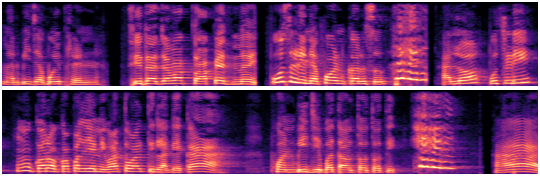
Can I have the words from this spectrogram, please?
મારા બીજા બોયફ્રેન્ડને સીધા જવાબ તો આપે જ નહીં. પૂછડીને ફોન કરશું. હાલો પૂછડી હું કરો? કપલિયાની વાતો આવતી લાગે કા? ફોન બીજી બતાવતો તો તી. હા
